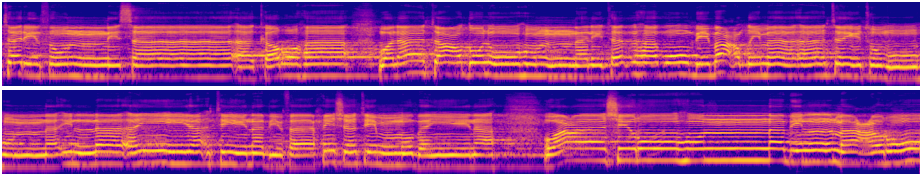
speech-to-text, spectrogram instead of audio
ترثوا النساء كرها ولا تعضلوهن لتذهبوا ببعض ما آتيتموهن إلا أن يأتين بفاحشة مبينة وعاشروهن بالمعروف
